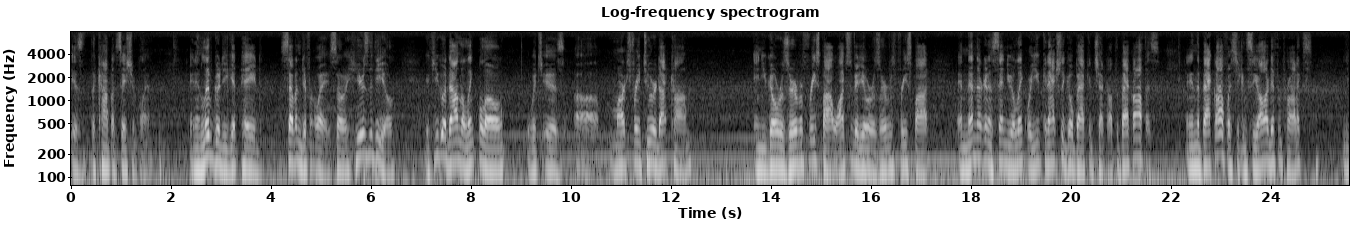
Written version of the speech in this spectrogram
is the compensation plan. And in Live Good, you get paid seven different ways. So here's the deal. If you go down the link below, which is uh, marksfreetour.com, and you go reserve a free spot, watch the video, reserve a free spot, and then they're going to send you a link where you can actually go back and check out the back office. And in the back office, you can see all our different products. You,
